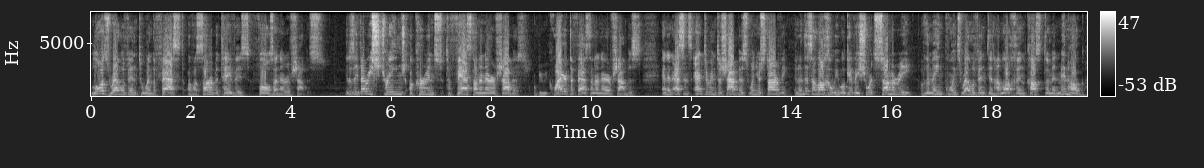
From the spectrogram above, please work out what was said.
Laws relevant to when the fast of Asara B'Teves falls on Erev Shabbos. It is a very strange occurrence to fast on an Erev Shabbos, or be required to fast on an Erev Shabbos, and in essence enter into Shabbos when you're starving. And in this halacha, we will give a short summary of the main points relevant in halacha and custom and minhag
